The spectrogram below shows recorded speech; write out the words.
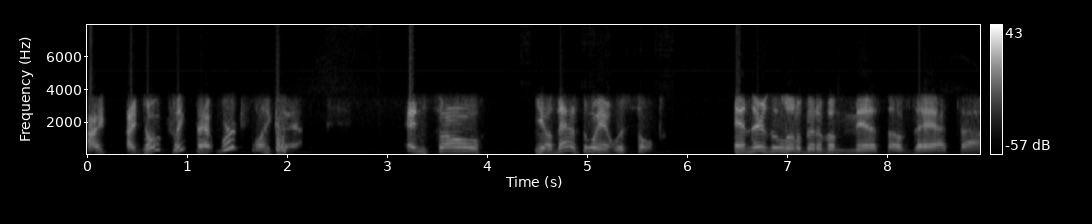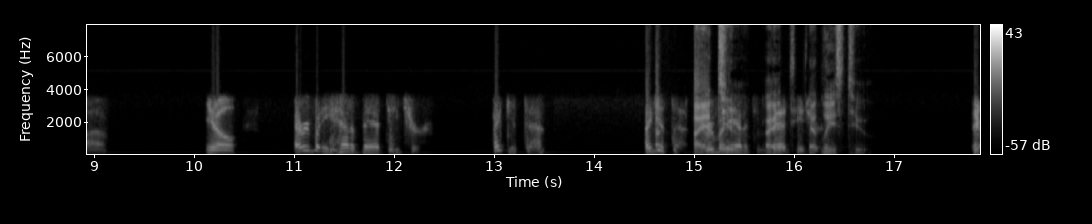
I I don't think that works like that. And so, you know, that's the way it was sold. And there's a little bit of a myth of that. Uh, you know, everybody had a bad teacher. I get that. I get that. I had everybody two. had a bad had teacher. At least two.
